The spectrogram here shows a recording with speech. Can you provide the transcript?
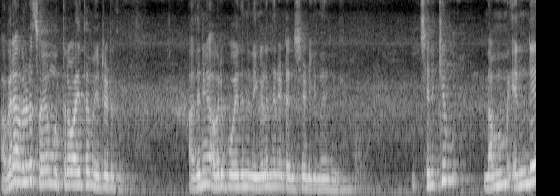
അവരവരുടെ സ്വയം ഉത്തരവാദിത്തം ഏറ്റെടുത്തു. അതിന് അവർ പോയതിന് നിങ്ങളെന്തിനെ ടെൻഷൻ അടിക്കുന്നതെന്ന് ചോദിക്കും. ശരിക്കും നമ്മ എന്റെ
